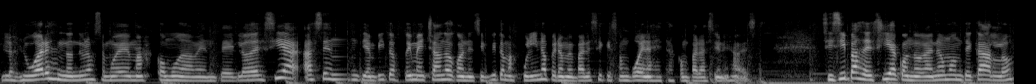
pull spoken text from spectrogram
los, lugares en donde uno se mueve más cómodamente. Lo decía hace un tiempito, estoy mechando con el circuito masculino, pero me parece que son buenas estas comparaciones a veces. Sisipas decía cuando ganó Monte Carlo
